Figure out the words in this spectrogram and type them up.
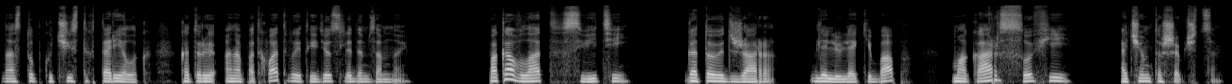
на стопку чистых тарелок, которые она подхватывает и идет следом за мной. Пока Влад с Витей Готовит жар для люля-кебаб. Макар с Софьей о чем-то шепчется.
